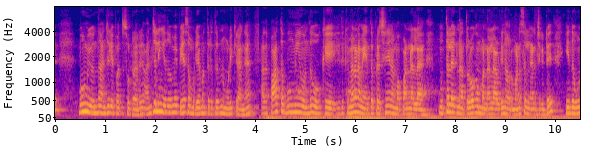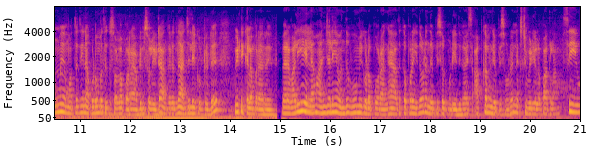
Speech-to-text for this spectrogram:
பூமி வந்து அஞ்சலியை பார்த்து சொல்கிறாரு அஞ்சலியும் எதுவுமே பேச முடியாமல் திரு திருன்னு முழிக்கிறாங்க. அதை பார்த்த பூமியும் வந்து ஓகே இதுக்கு மேலே நம்ம எந்த பிரச்சனையும் நம்ம பண்ணலை. முத்தலுக்கு நான் துரோகம் பண்ணலை அப்படின்னு அவர் மனசில் நினச்சிக்கிட்டு இந்த உண்மையை மொத்தத்தையும் நான் குடும்பத்துக்கு சொல்ல போகிறேன் அப்படின்னு சொல்லிட்டு அங்கேருந்து அஞ்சலியை கூப்பிட்டுட்டு வீட்டுக்கு கிளம்புறாரு. வேறு வழியே இல்லாமல் அஞ்சலியும் வந்து பூமி கூட போகிறாங்க அதுக்கப்புறம் இதோட இந்த எபிசோட் முடியுது guys. அப்கமிங் எபிசோட நெக்ஸ்ட் வீடியோவில் பார்க்கலாம். C you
